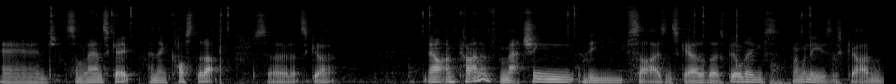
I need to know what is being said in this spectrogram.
and some landscape and then cost it up. So let's go. Now I'm kind of matching the size and scale of those buildings. I'm going to use this garden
